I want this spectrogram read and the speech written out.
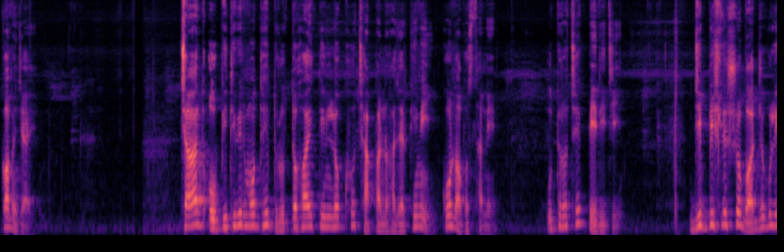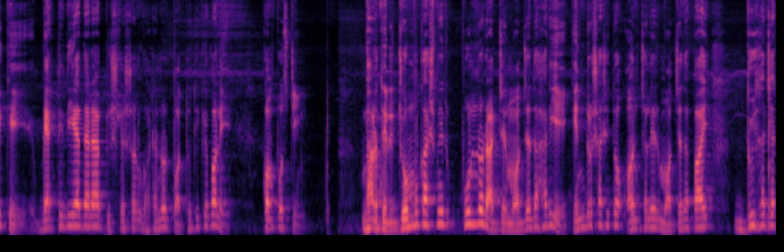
কমে যায়। চাঁদ ও পৃথিবীর মধ্যে দূরত্ব হয় তিন লক্ষ ছাপ্পান্ন হাজার কিমি কোন অবস্থানে? উত্তর হচ্ছে পেরিজি। জীব বিশ্লেষ্য বর্জ্যগুলিকে ব্যাকটেরিয়া দ্বারা বিশ্লেষণ ঘটানোর পদ্ধতিকে বলে কম্পোস্টিং। ভারতের জম্মু কাশ্মীর পূর্ণ রাজ্যের মর্যাদা হারিয়ে কেন্দ্রশাসিত অঞ্চলের মর্যাদা পায় দুই হাজার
